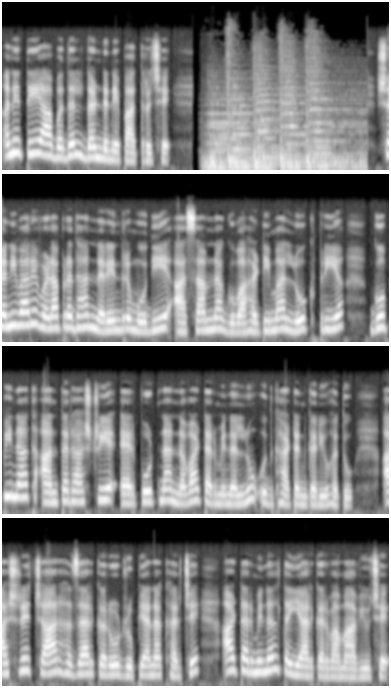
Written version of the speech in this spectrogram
અને તે આ બદલ દંડને પાત્ર છે. શનિવારે વડાપ્રધાન નરેન્દ્ર મોદીએ આસામના ગુવાહાટીમાં લોકપ્રિય ગોપીનાથ આંતરરાષ્ટ્રીય એરપોર્ટના નવા ટર્મિનલનું ઉદ્ઘાટન કર્યું હતું. આશરે ચાર હજાર કરોડ રૂપિયાના ખર્ચે આ ટર્મિનલ તૈયાર કરવામાં આવ્યું છે.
